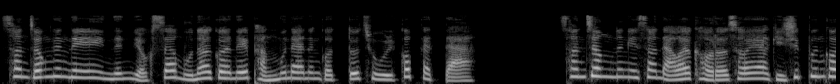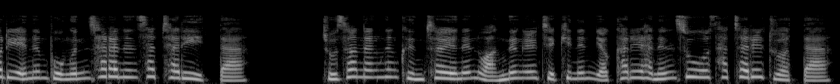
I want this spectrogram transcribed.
선정릉 내에 있는 역사문화관에 방문하는 것도 좋을 것 같다. 선정릉에서 나와 걸어서 약 20분 거리에는 봉은사라는 사찰이 있다. 조선왕릉 근처에는 왕릉을 지키는 역할을 하는 수호 사찰을 두었다.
